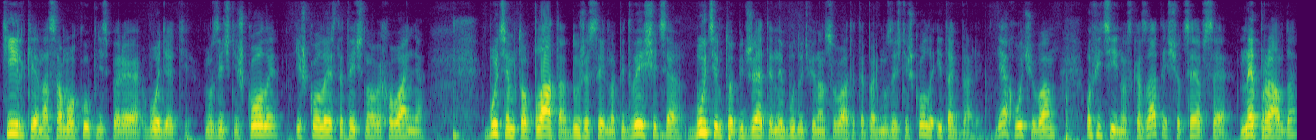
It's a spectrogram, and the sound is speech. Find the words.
тільки на самоокупність переводять музичні школи і школи естетичного виховання. Буцімто плата дуже сильно підвищиться, буцімто бюджети не будуть фінансувати тепер музичні школи і так далі. Я хочу вам офіційно сказати, що це все неправда,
